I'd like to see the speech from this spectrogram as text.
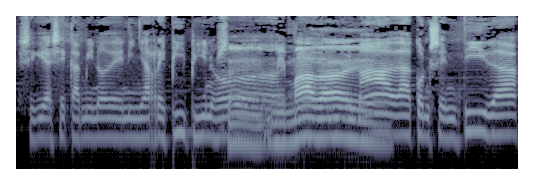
seguía ese camino de niña repipi, ¿no? Sí, mimada y- mimada, consentida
